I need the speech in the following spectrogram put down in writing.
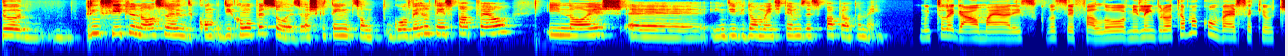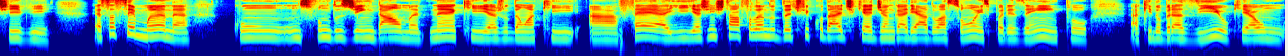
do princípio nosso né, de, como, de como pessoas. Eu acho que tem, são, o governo tem esse papel e nós é, individualmente temos esse papel também. Muito legal, Mayara, isso que você falou. Me lembrou até uma conversa que eu tive essa semana com uns fundos de endowment, né, que ajudam aqui a fé, e a gente estava falando da dificuldade que é de angariar doações, por exemplo, aqui no Brasil, que é, um,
